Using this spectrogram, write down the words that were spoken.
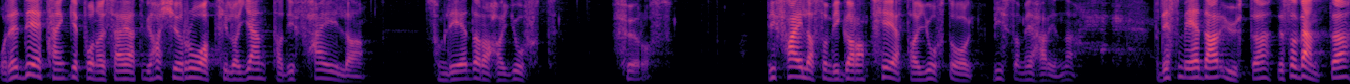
Og Det er det jeg tenker på når jeg sier at vi har ikke råd til å gjenta de feilene som ledere har gjort før oss. De feilene som vi garantert har gjort òg, vi som er her inne. For Det som er der ute, det som venter,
